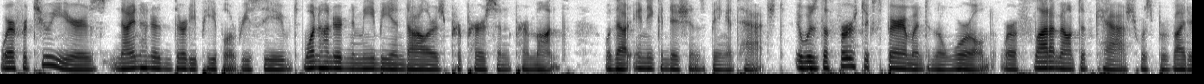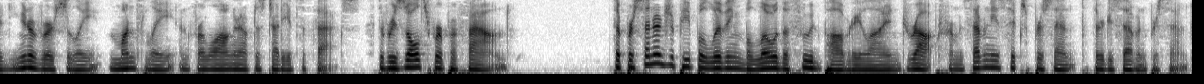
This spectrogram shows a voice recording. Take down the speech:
where for two years, 930 people received 100 Namibian dollars per person per month, without any conditions being attached. It was the first experiment in the world where a flat amount of cash was provided universally, monthly, and for long enough to study its effects. The results were profound. The percentage of people living below the food poverty line dropped from 76% to 37%.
